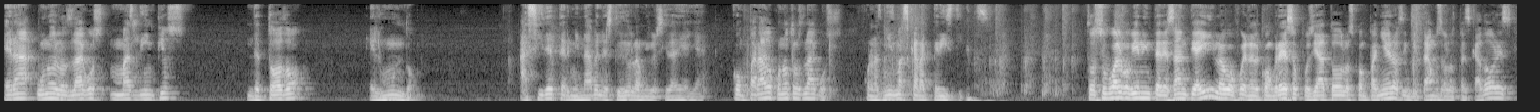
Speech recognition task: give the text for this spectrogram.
era uno de los lagos más limpios de todo el mundo. Así determinaba el estudio de la universidad de allá, comparado con otros lagos, con las mismas características. Entonces hubo algo bien interesante ahí, luego fue en el Congreso, pues ya todos los compañeros invitamos a los pescadores,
